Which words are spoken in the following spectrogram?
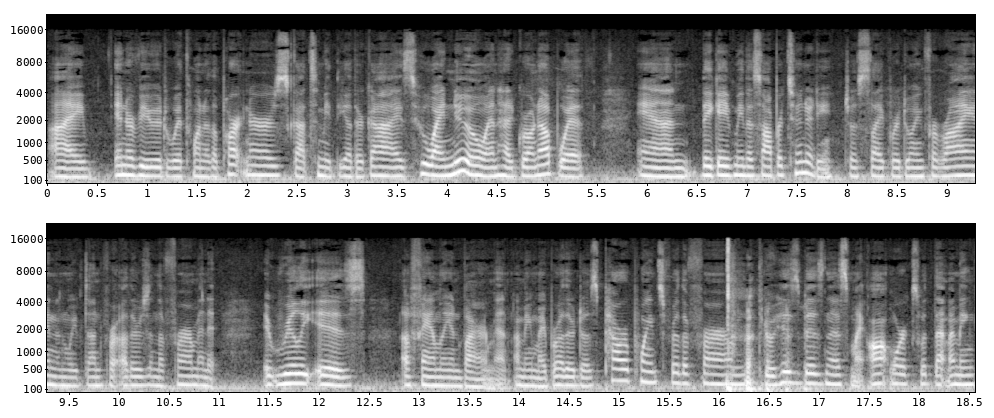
I interviewed with one of the partners, got to meet the other guys who I knew and had grown up with. And they gave me this opportunity, just like we're doing for Ryan and we've done for others in the firm. And it, it really is a family environment. I mean, my brother does PowerPoints for the firm through his business. My aunt works with them. I mean,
